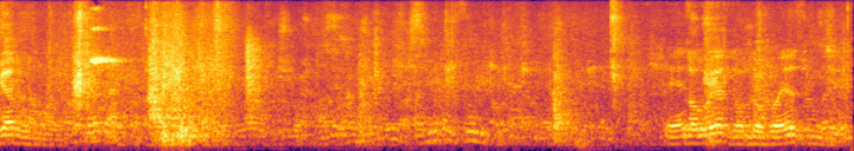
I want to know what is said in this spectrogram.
Uyarım ama. Logoya, logoya zoom edin.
